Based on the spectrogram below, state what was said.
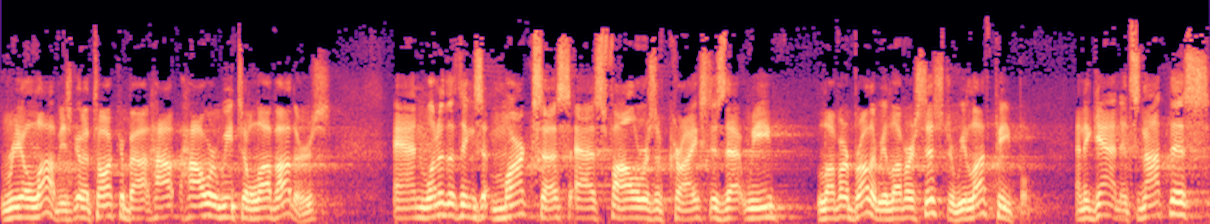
real love. He's going to talk about how, how are we to love others. And one of the things that marks us as followers of Christ is that we love our brother, we love our sister, we love people. And again, it's not this,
